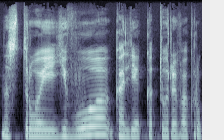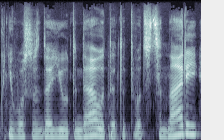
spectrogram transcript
настрой его, коллег, которые вокруг него создают, да, вот этот вот сценарий,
